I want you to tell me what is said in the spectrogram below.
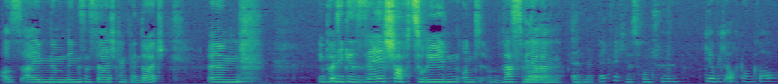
aus eigenem Dingsens da, ich kann kein Deutsch, ähm, über die Gesellschaft zu reden und was wir daran Deine Bettwäsche ist voll schön. Die habe ich auch nur in grau.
